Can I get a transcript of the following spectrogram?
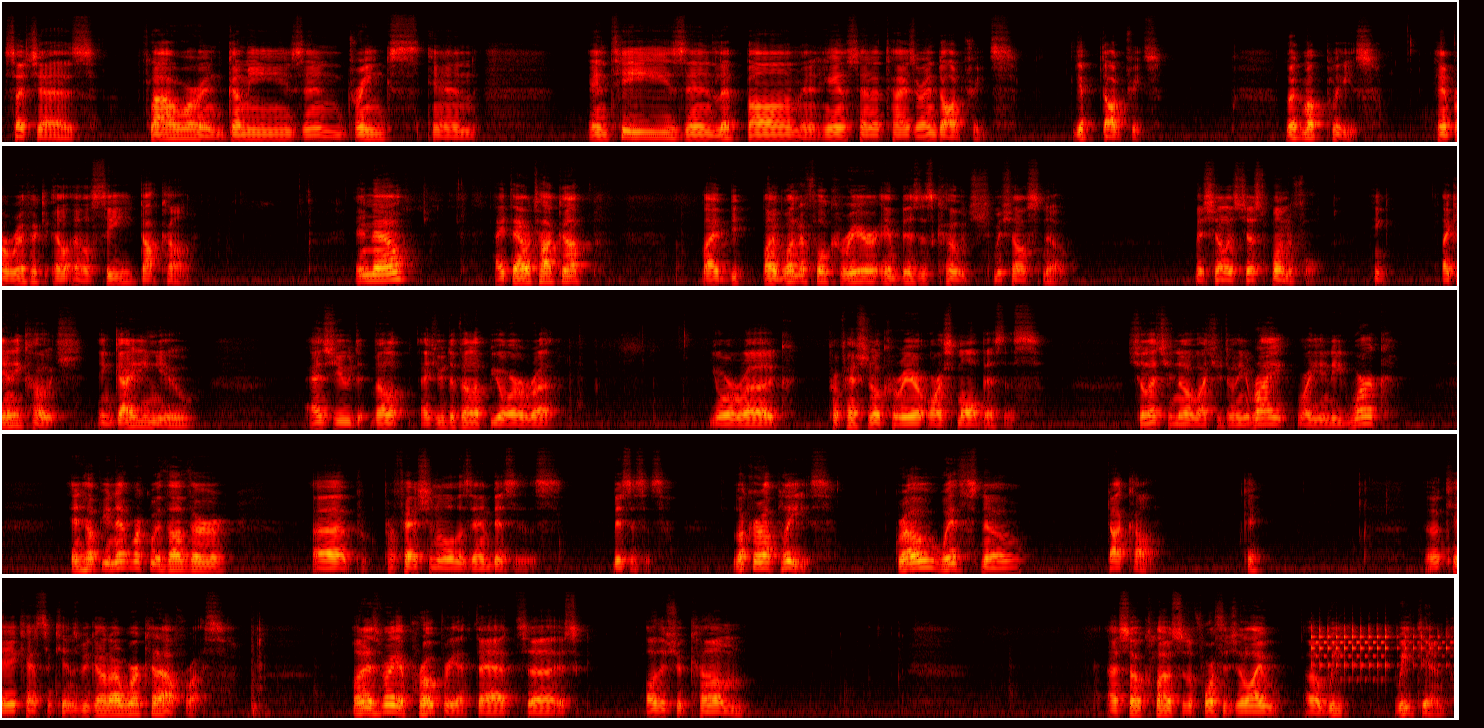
such as flour and gummies and drinks and and teas and lip balm and hand sanitizer and dog treats. Yep, dog treats. Look them up, please. HemperificLLC.com. And now, I now talk up my my wonderful career and business coach, Michelle Snow. Michelle is just wonderful. Like any coach, in guiding you as you develop as you develop your uh, your uh, professional career or a small business. She'll let you know what you're doing right, where you need work, and help you network with other uh, professionals and businesses. Businesses. Look her up, please. GrowWithSnow.com. Okay. Okay, cats and kittens, we got our work cut out for us. Well, it's very appropriate that uh, all this should come uh, so close to the Fourth of July uh, week weekend.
